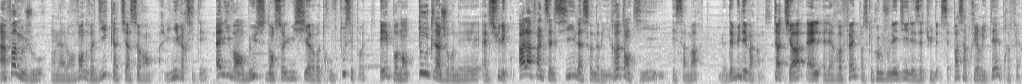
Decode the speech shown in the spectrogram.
Un fameux jour, on est alors vendredi, Katia se rend à l'université, elle y va en bus, dans celui-ci elle retrouve tous ses potes, et pendant toute la journée, elle suit les cours. À la fin de celle-ci, la sonnerie retentit, et ça marque le début des vacances. Katia, elle, elle est refaite parce que comme je vous l'ai dit, les études, c'est pas sa priorité, elle préfère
